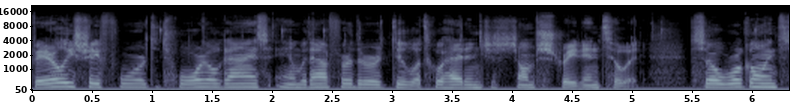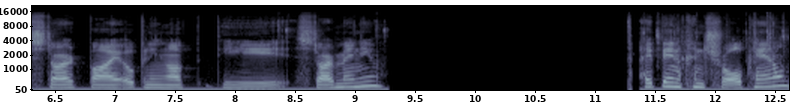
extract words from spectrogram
fairly straightforward tutorial guys, and without further ado, let's go ahead and just jump straight into it. So we're going to start by opening up the Start menu. Type in Control Panel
